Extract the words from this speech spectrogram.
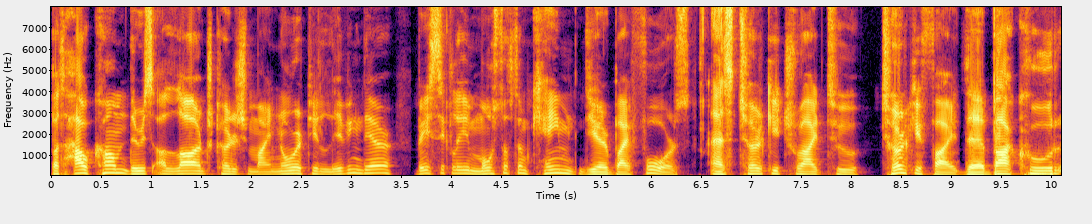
But how come there is a large Kurdish minority living there? Basically, most of them came there by force, as Turkey tried to Turkified the Bakur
